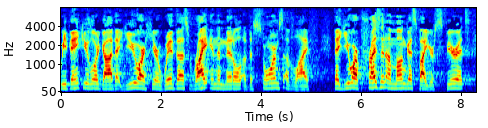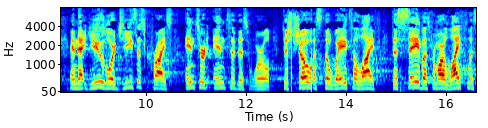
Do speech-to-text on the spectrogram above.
We thank you, Lord God, that you are here with us right in the middle of the storms of life, that you are present among us by your Spirit, and that you, Lord Jesus Christ, entered into this world to show us the way to life, to save us from our lifeless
